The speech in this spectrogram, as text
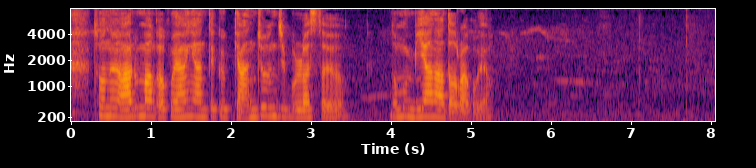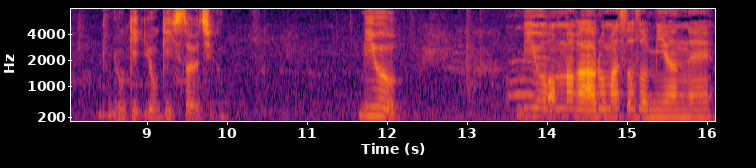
저는 아로마가 고양이한테 그렇게 안 좋은지 몰랐어요. 너무 미안하더라고요. 여기, 여기 있어요, 지금. 미유. 미유, 엄마가 아로마 써서 미안해.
